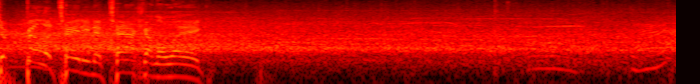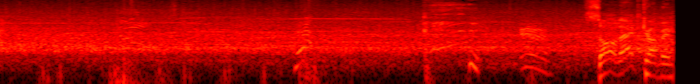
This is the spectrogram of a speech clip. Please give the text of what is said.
Debilitating attack on the leg. Saw that coming.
